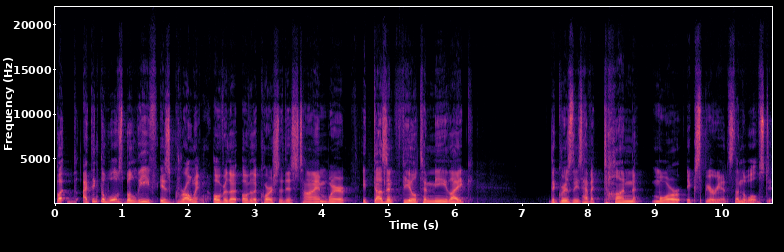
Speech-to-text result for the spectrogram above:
but I think the Wolves' belief is growing over the over the course of this time, where it doesn't feel to me like the Grizzlies have a ton more experience than the Wolves do.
